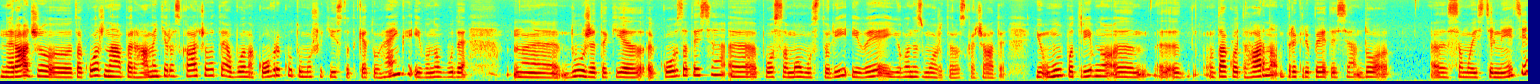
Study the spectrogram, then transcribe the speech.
Не раджу е, також на пергаменті розкачувати або на коврику, тому що тісто таке тугеньке і воно буде е, дуже таке ковзатися е, по самому столі, і ви його не зможете розкачати. Йому потрібно е, е, отак от гарно прикріпитися до е, самої стільниці.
